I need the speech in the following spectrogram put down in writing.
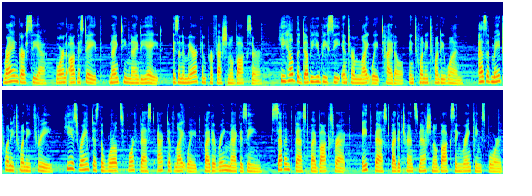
Ryan Garcia, born August 8, 1998, is an American professional boxer. He held the WBC interim lightweight title in 2021. As of May 2023, he is ranked as the world's fourth best active lightweight by the Ring magazine, seventh best by BoxRec, eighth best by the Transnational Boxing Rankings Board,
